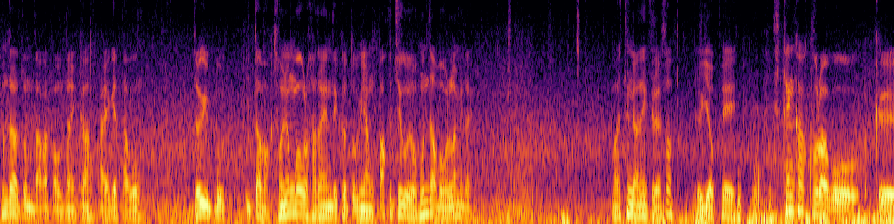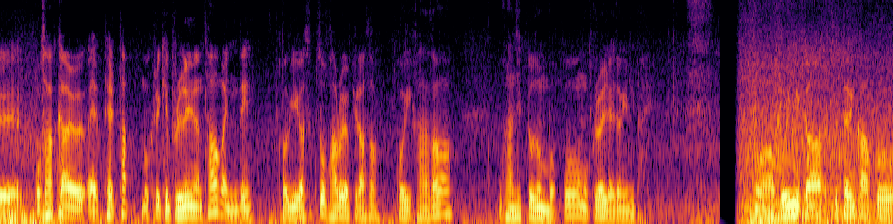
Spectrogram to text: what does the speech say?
혼자 좀 나갔다 온다니까 알겠다고. 저기 뭐 이따 막 저녁 먹으러 가자 했는데 그것도 그냥 빠꾸치고 혼자 먹을랍니다. 뭐 하여튼 간에 그래서 여기 옆에 스텐카쿠라고 그 오사카 에펠탑 뭐 그렇게 불리는 타워가 있는데 거기가 숙소 바로 옆이라서 거기 가서 뭐 간식도 좀 먹고 뭐 그럴 예정입니다. 와 보입니까? 스텐카쿠.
